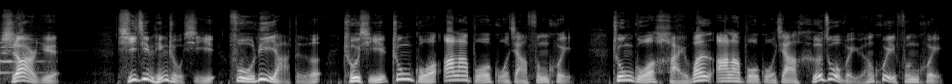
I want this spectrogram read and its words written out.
十二月，习近平主席赴利雅得出席中国阿拉伯国家峰会、中国海湾阿拉伯国家合作委员会峰会，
